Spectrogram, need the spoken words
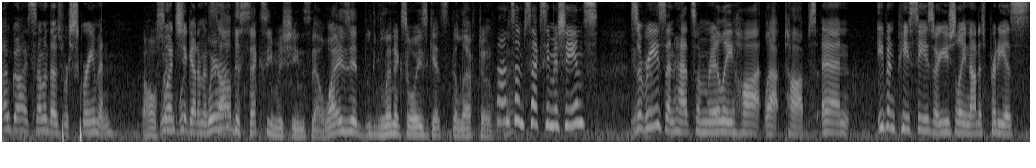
Oh gosh, some of those were screaming. Oh, so Once you get them installed. Where are the sexy machines though? Why is it Linux always gets the leftover? Found some sexy machines. ZaReason had some really hot laptops, and even PCs are usually not as pretty as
